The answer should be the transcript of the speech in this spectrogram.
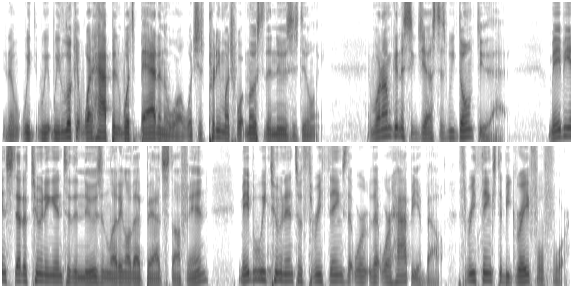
You know, we, we, we look at what happened, what's bad in the world, which is pretty much what most of the news is doing. And what I'm going to suggest is we don't do that. Maybe instead of tuning into the news and letting all that bad stuff in, maybe we tune into three things that we're that we're happy about, three things to be grateful for.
